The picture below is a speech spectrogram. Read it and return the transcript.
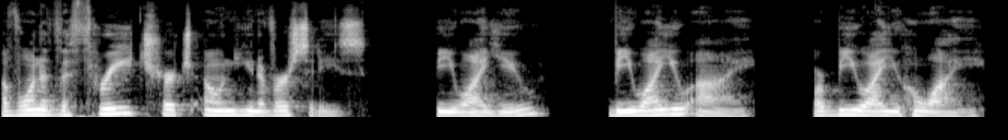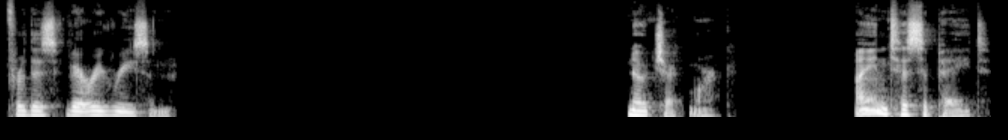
of one of the three church owned universities BYU, BYUI, or BYU Hawaii for this very reason. No checkmark. I anticipate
